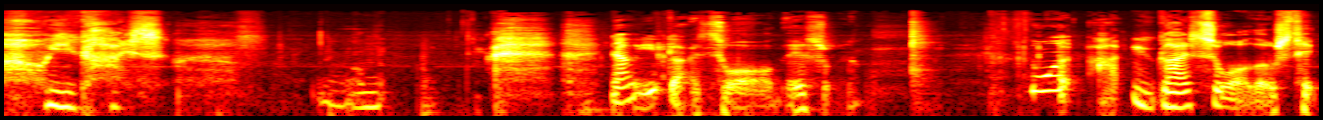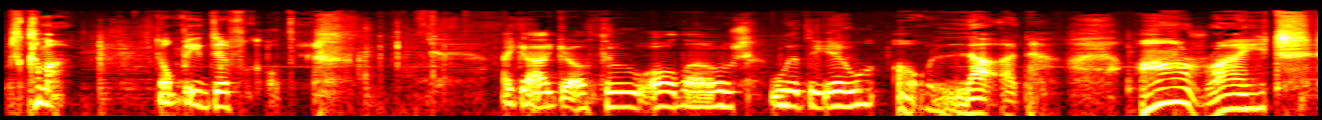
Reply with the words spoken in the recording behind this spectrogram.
Oh, you guys. Um, now, you guys saw all this. You know what? You guys saw all those tapes. Come on. Don't be difficult. I gotta go through all those with you. Oh, Lord. All right.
